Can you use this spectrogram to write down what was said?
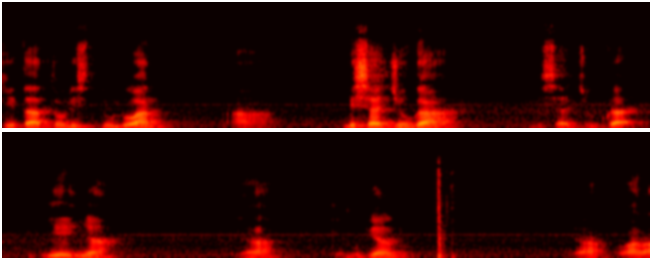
kita tulis duluan uh, bisa juga bisa juga y-nya ya kemudian ya para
